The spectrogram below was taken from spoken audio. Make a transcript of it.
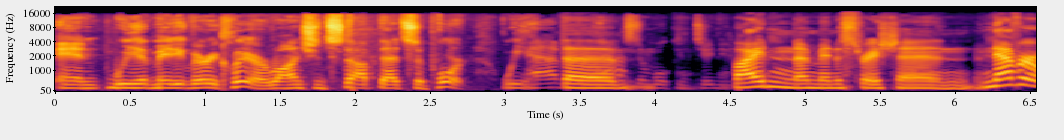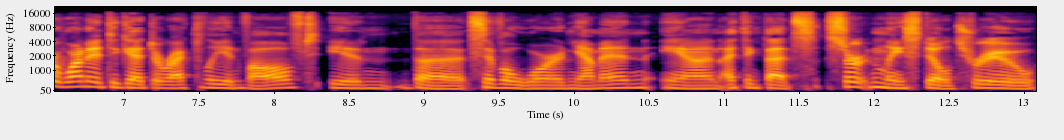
and we have made it very clear Iran should stop that support. We have the Biden administration never wanted to get directly involved in the civil war in Yemen, and I think that's certainly still true.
